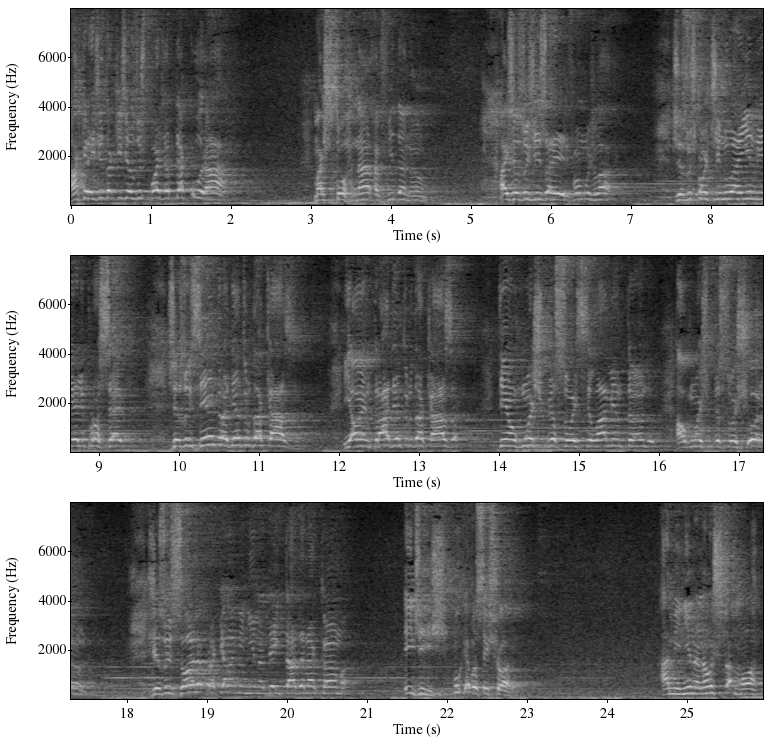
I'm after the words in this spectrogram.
Acredita que Jesus pode até curar, mas tornar a vida não. Aí Jesus diz a ele: Vamos lá, Jesus continua indo e ele prossegue. Jesus entra dentro da casa, e ao entrar dentro da casa, tem algumas pessoas se lamentando, algumas pessoas chorando. Jesus olha para aquela menina deitada na cama e diz: Por que você chora? A menina não está morta,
